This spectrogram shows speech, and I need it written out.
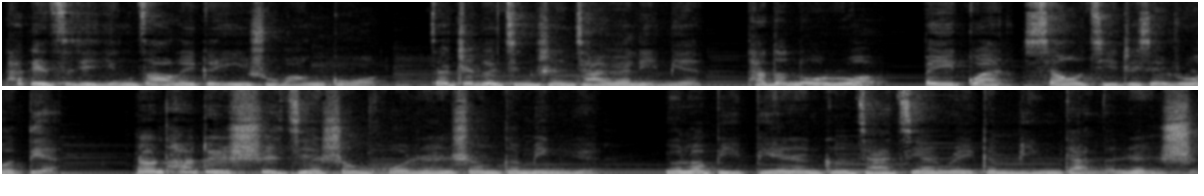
他给自己营造了一个艺术王国，在这个精神家园里面，他的懦弱、悲观、消极这些弱点，让他对世界、生活、人生跟命运有了比别人更加尖锐跟敏感的认识。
